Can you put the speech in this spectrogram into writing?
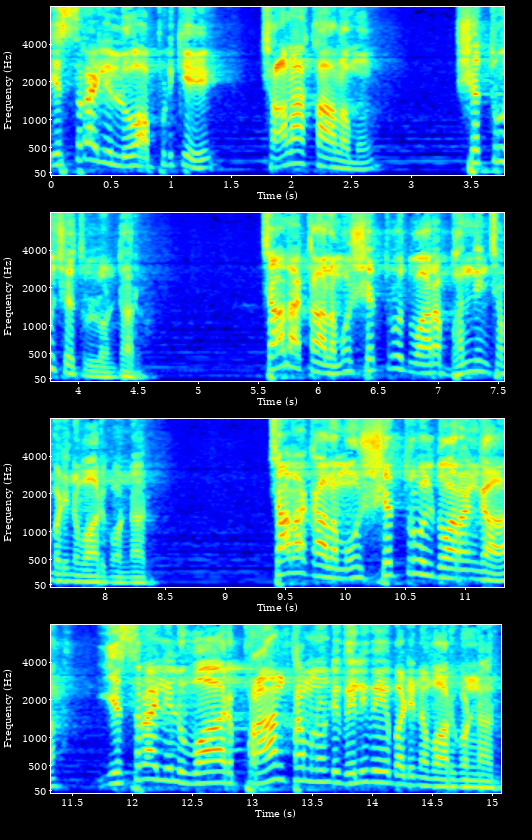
ఇస్రాయలీలు అప్పటికే చాలా కాలము శత్రు చేతుల్లో ఉంటారు. చాలా కాలము శత్రువు ద్వారా బంధించబడిన వారుగా ఉన్నారు. చాలా కాలము శత్రువుల ద్వారంగా ఇస్రాయలీలు వారి ప్రాంతం నుండి వెలివేయబడిన వారు ఉన్నారు.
